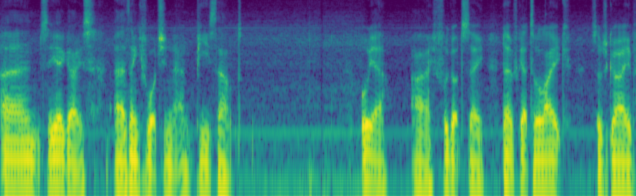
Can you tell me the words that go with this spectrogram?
Um, so yeah, guys, uh, thank you for watching and peace out. Oh yeah, I forgot to say, don't forget to like, subscribe,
